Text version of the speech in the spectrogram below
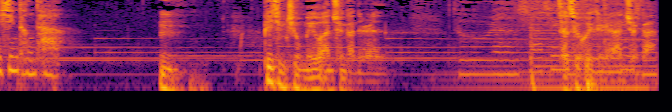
你心疼他？嗯，毕竟只有没有安全感的人。才最会给人安全感。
